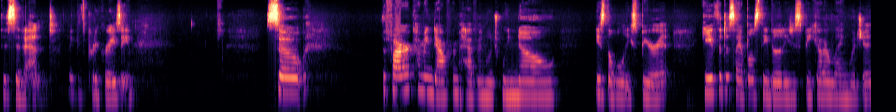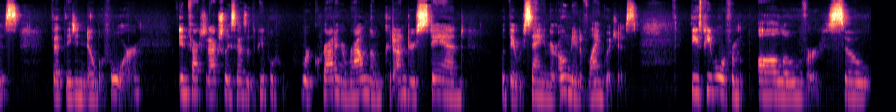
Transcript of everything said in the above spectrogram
this event. Like it's pretty crazy. So the fire coming down from heaven, which we know is the Holy Spirit, gave the disciples the ability to speak other languages that they didn't know before. In fact, it actually says that the people were crowding around them could understand what they were saying in their own native languages. These people were from all over, so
